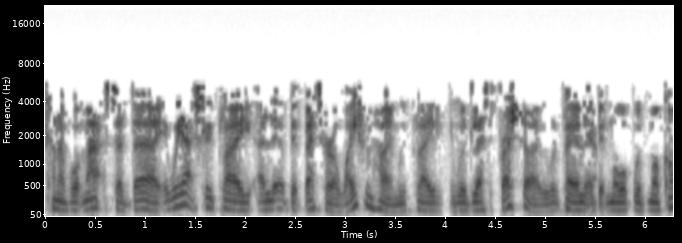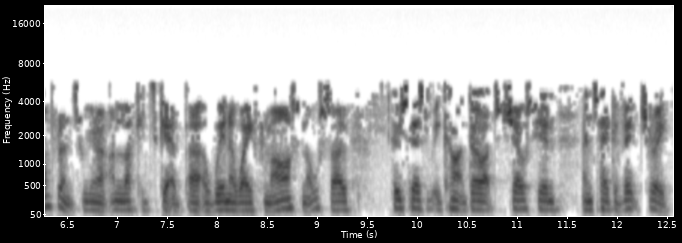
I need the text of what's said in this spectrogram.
kind of what Matt said there, we actually play a little bit better away from home. We play with less pressure. We would play a little bit more with more confidence. We, you know, unlucky to get a, a win away from Arsenal. So who says we can't go up to Chelsea and, and take a victory?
